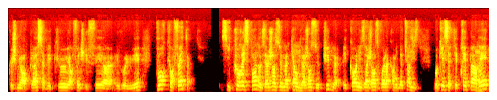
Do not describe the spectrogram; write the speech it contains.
que je mets en place avec eux, et en fait, je les fais euh, évoluer pour qu'en fait, ils correspondent aux agences de mannequins ou aux mmh. agences de pub, et quand les agences voient la candidature, ils disent OK, ça été préparé.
